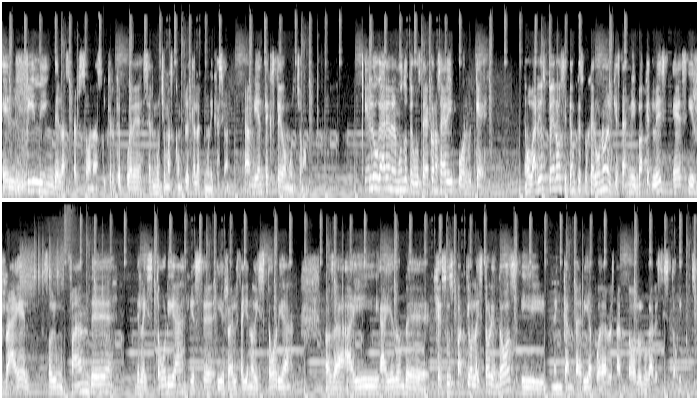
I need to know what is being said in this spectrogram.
el feeling de las personas y creo que puede ser mucho más completa la comunicación. También texteo mucho. ¿Qué lugar en el mundo te gustaría conocer y por qué? Tengo varios, pero si tengo que escoger uno, el que está en mi bucket list es Israel. Soy un fan de, de la historia y ese Israel está lleno de historia. O sea, ahí, ahí es donde Jesús partió la historia en dos y me encantaría poder estar en todos los lugares históricos.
